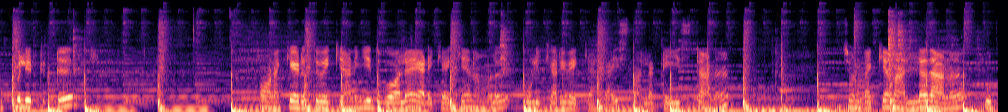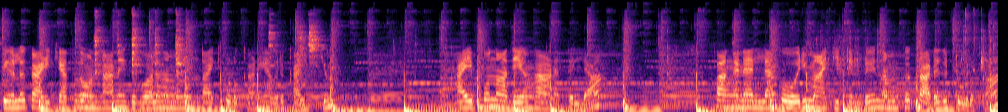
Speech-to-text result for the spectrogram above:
ഉപ്പിലിട്ടിട്ട് ഉണക്കി എടുത്ത് വെക്കുകയാണെങ്കിൽ ഇതുപോലെ ഇടയ്ക്കൊക്കെ നമ്മൾ പുളിക്കറി വെക്കാം ഗൈസ് നല്ല ടേസ്റ്റാണ് ചുണ്ടയ്ക്ക നല്ലതാണ്. കുട്ടികൾ കഴിക്കാത്തത് കൊണ്ടാണ് ഇതുപോലെ നമ്മൾ ഉണ്ടാക്കി കൊടുക്കുകയാണെങ്കിൽ അവർ കഴിക്കും. കയ്പൊന്നും അധികം കാണത്തില്ല. അപ്പം അങ്ങനെ എല്ലാം കോരി മാറ്റിയിട്ടുണ്ട്. നമുക്ക് കടുക് ഇട്ട് കൊടുക്കാം.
